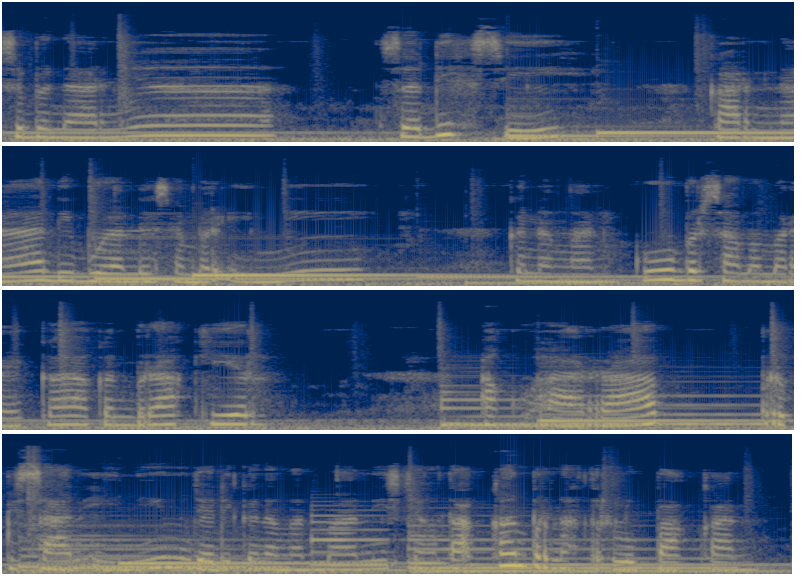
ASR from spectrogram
Sebenarnya sedih sih, karena di bulan Desember ini kenanganku bersama mereka akan berakhir. Aku harap perpisahan ini menjadi kenangan manis yang takkan pernah terlupakan.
